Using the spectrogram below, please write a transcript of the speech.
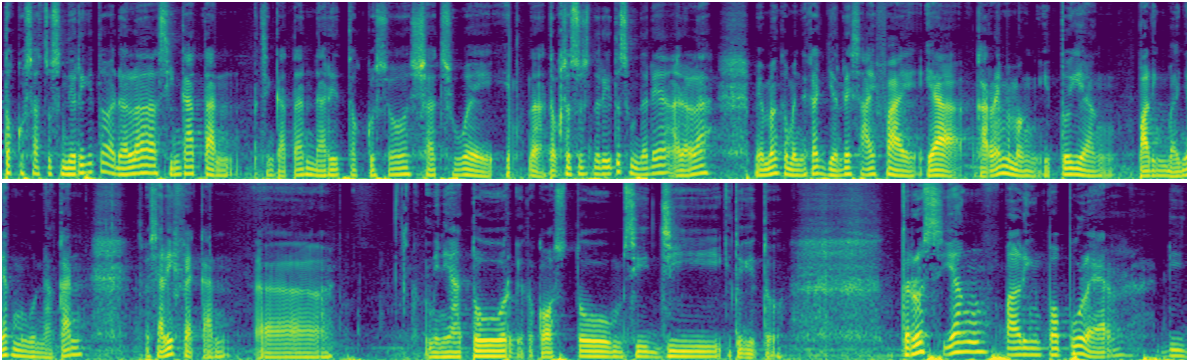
tokusatsu sendiri itu adalah singkatan, singkatan dari tokusho shatsue. Nah, tokusatsu sendiri itu sebenarnya adalah memang kebanyakan genre sci-fi. Ya, karena memang itu yang paling banyak menggunakan special effect kan. Uh, miniatur gitu, kostum, CG gitu-gitu. Terus yang paling populer di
